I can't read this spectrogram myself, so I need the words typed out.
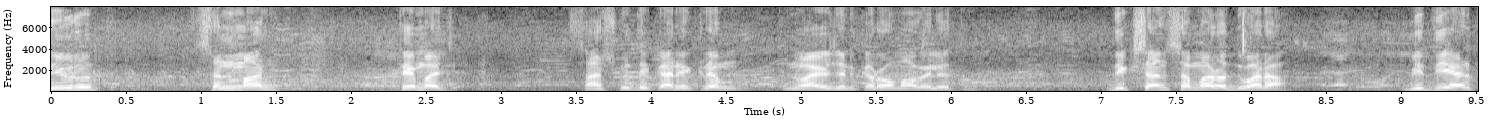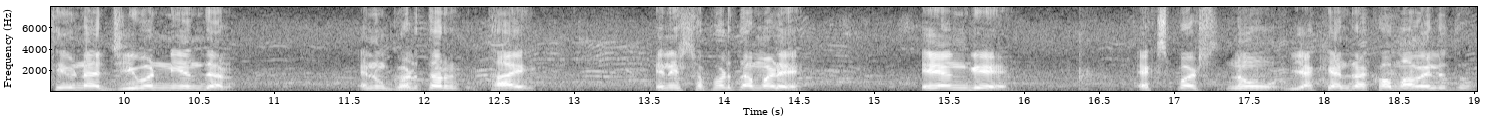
નિવૃત્ત સન્માન તેમજ સાંસ્કૃતિક કાર્યક્રમનું આયોજન કરવામાં આવેલું હતું. દીક્ષાંત સમારોહ દ્વારા વિદ્યાર્થીઓના જીવનની અંદર એનું ઘડતર થાય, એની સફળતા મળે એ અંગે એક્સપર્ટ્સનું વ્યાખ્યાન રાખવામાં આવેલું હતું.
